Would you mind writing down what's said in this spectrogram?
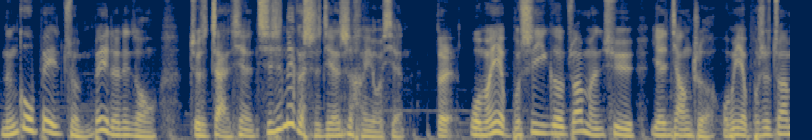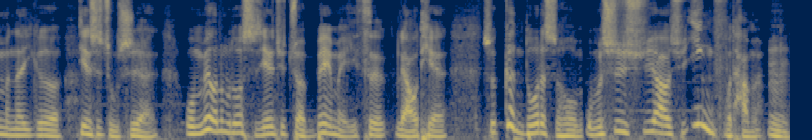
能够被准备的那种就是展现，其实那个时间是很有限的。对，我们也不是一个专门去演讲者，我们也不是专门的一个电视主持人，我们没有那么多时间去准备每一次聊天，所以更多的时候我们是需要去应付他们。嗯，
